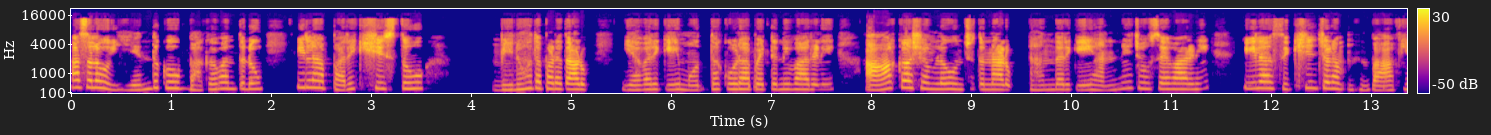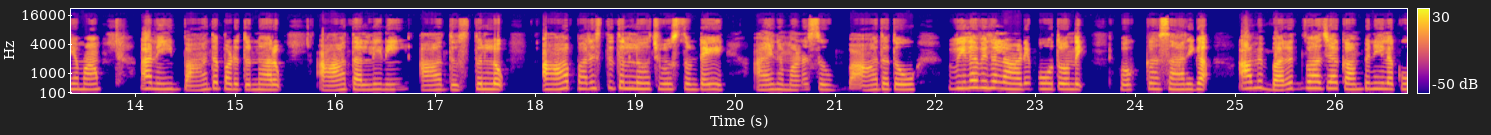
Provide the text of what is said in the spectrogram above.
అసలు ఎందుకు భగవంతుడు ఇలా పరీక్షిస్తూ వినోదపడతాడు? ఎవరికీ ముద్ద కూడా పెట్టని వారిని ఆకాశంలో ఉంచుతున్నాడు. అందరికీ అన్నీ చూసేవారిని ఇలా శిక్షించడం భావ్యమా? అని బాధపడుతున్నారు. ఆ తల్లిని ఆ దుస్తుల్లో, ఆ పరిస్థితుల్లో చూస్తుంటే ఆయన మనసు బాధతో విలవిలలాడిపోతోంది. ఒక్కసారిగా ఆమె భరద్వాజ కంపెనీలకు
